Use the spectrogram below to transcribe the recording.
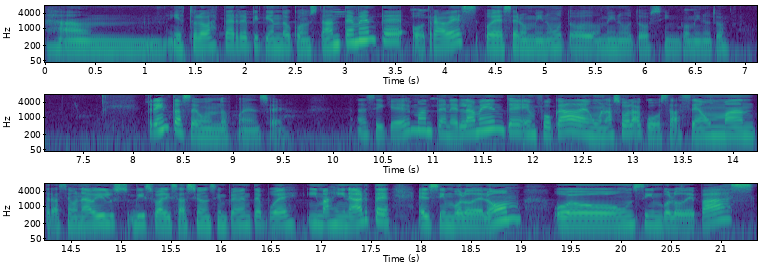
Ham. Y esto lo va a estar repitiendo constantemente, otra vez, puede ser un minuto, dos minutos, cinco minutos. 30 segundos pueden ser. Así que es mantener la mente enfocada en una sola cosa, sea un mantra, sea una visualización. Simplemente puedes imaginarte el símbolo del OM o un símbolo de paz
